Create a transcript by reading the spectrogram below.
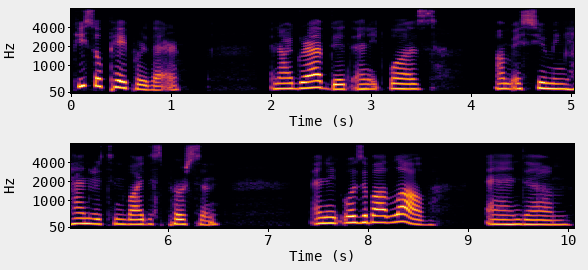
piece of paper there, and I grabbed it, and it was, I'm assuming, handwritten by this person, and it was about love, and um,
